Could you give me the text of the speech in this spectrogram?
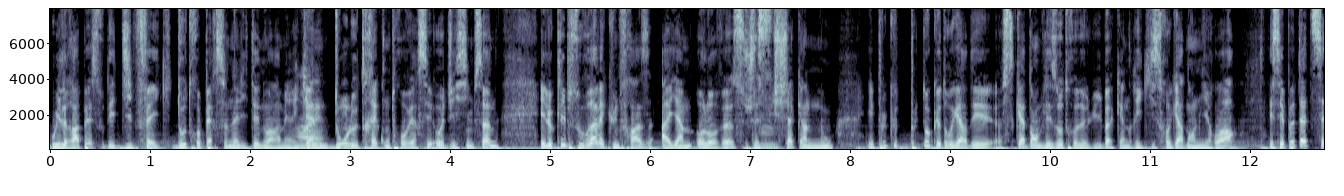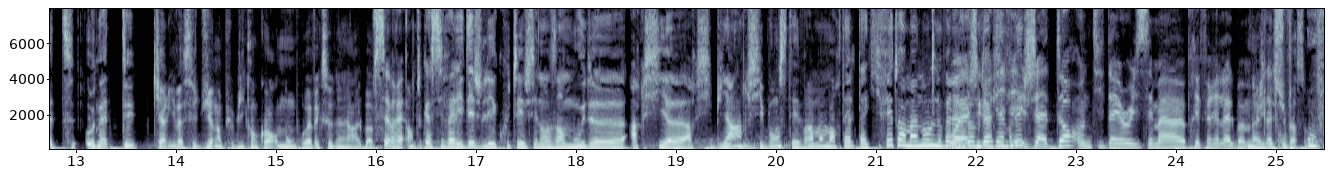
où il rappait sous des deepfakes d'autres personnalités noires américaines, Ouais. dont le très controversé O.J. Simpson. Et le clip s'ouvrait avec une phrase, I am all of us, je suis chacun de nous. Et plus que, plutôt que de regarder ce qu'attendent les autres de lui, bah, Kendrick, il se regarde dans le miroir. Et c'est peut-être cette honnêteté qui arrive à séduire un public encore nombreux avec ce dernier album. C'est vrai. En tout cas, c'est validé. Je l'ai écouté. J'étais dans un mood euh, archi, euh, archi bien, archi bon. C'était vraiment mortel. T'as kiffé toi, Manon, le nouvel Ouais, album de J'adore Anti-Diary, c'est ma préférée de l'album. Ouais, Je il est super, ouf.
